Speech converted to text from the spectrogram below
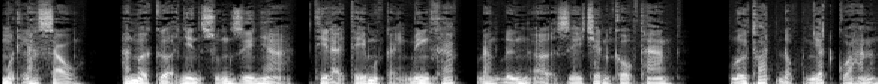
Một lát sau, hắn mở cửa nhìn xuống dưới nhà thì lại thấy một cảnh binh khác đang đứng ở dưới chân cầu thang, lối thoát độc nhất của hắn,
